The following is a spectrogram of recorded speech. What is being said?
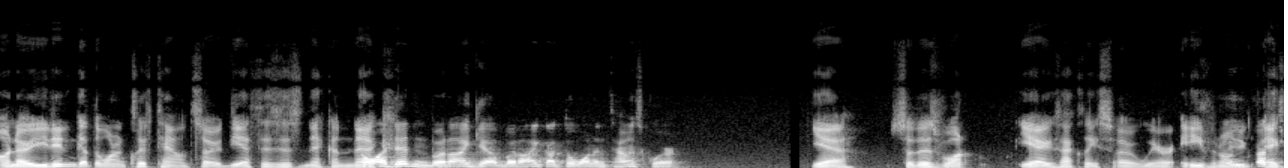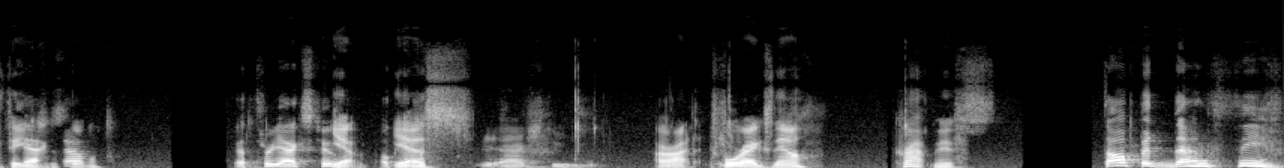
Oh no, you didn't get the one in Clifftown, so yes, this is neck and neck. No, I didn't, but I get, but I got the one in Town Square. Yeah, so there's one. Yeah, exactly. So we're even So on you got egg three thieves eggs as now? well. Got three X too. Yeah. Okay. Yes. It actually. All right. Four eggs now. Crap, move. Stop it, damn thief!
